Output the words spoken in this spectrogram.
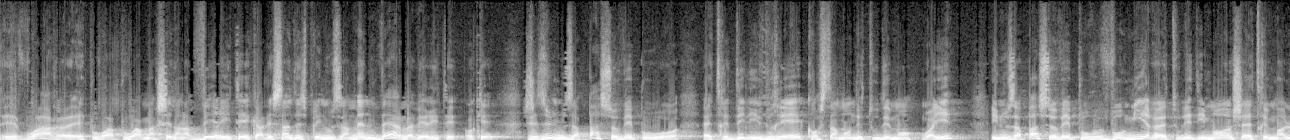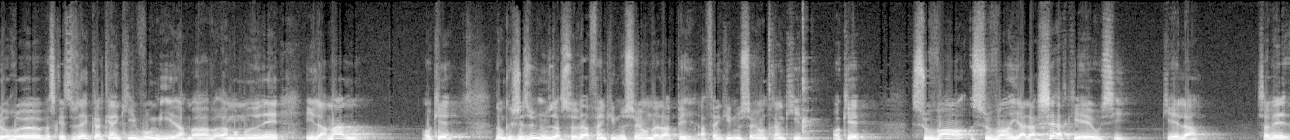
et voir et pouvoir pouvoir marcher dans la vérité, car le Saint-Esprit nous amène vers la vérité. Ok? Jésus ne nous a pas sauvés pour être délivrés constamment de tout démon. Voyez? Il nous a pas sauvés pour vomir tous les dimanches, être malheureux, parce que tu sais, quelqu'un qui vomit à un moment donné, il a mal. Ok? Donc Jésus nous a sauvés afin que nous soyons dans la paix, afin que nous soyons tranquilles. Ok? Souvent, souvent, il y a la chair qui est aussi, qui est là. Vous savez,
